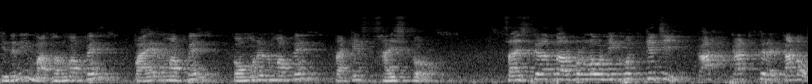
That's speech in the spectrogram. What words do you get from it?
কি জানি, মাথার মাপে, পায়ের মাপে, কোমরের মাপে তাকে সাইজ করো। সাইজ করে তারপর লো নিখুঁত কেচি, কাট কাট করে কাটো।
